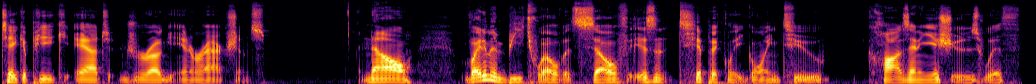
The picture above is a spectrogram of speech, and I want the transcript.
take a peek at drug interactions. Now, vitamin B12 itself isn't typically going to cause any issues with,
